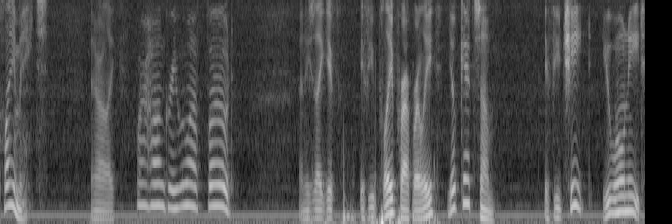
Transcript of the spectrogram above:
playmates. And they're like, "We're hungry. We want food." And he's like, "If if you play properly, you'll get some. If you cheat, you won't eat."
